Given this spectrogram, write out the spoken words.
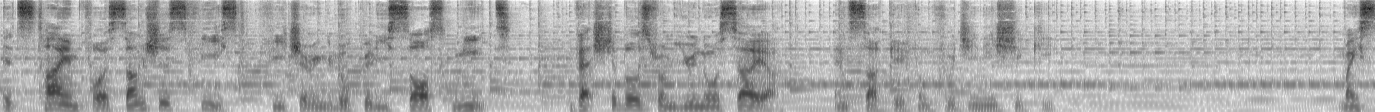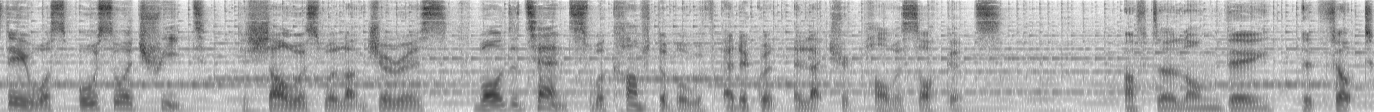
it's time for a sumptuous feast featuring locally sourced meat, vegetables from Yunosaya, and sake from Fuji Nishiki. My stay was also a treat. The showers were luxurious, while the tents were comfortable with adequate electric power sockets. After a long day, it felt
